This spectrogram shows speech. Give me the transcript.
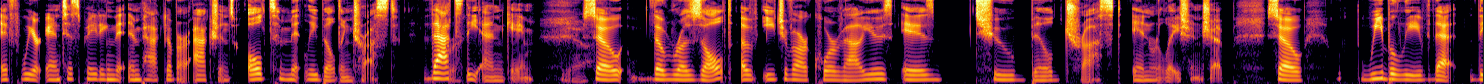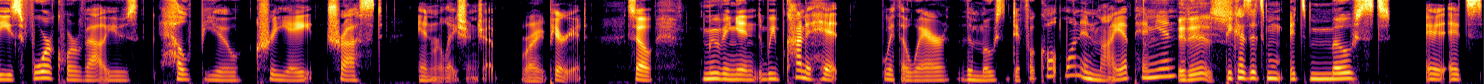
if we are anticipating the impact of our actions, ultimately building trust? That's Correct. the end game. yeah So, the result of each of our core values is to build trust in relationship. So, we believe that these four core values help you create trust in relationship, right period. So, moving in, we kind of hit with aware the most difficult one in my opinion it is because it's it's most it, it's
